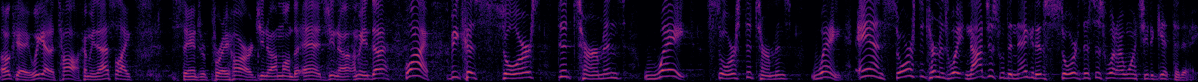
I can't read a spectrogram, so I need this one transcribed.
okay, we got to talk. I mean, that's like, Sandra, pray hard. You know, I'm on the edge. You know, I mean, that, why? Because source determines weight. Source determines weight. And source determines weight, not just with the negative, source, this is what I want you to get today.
